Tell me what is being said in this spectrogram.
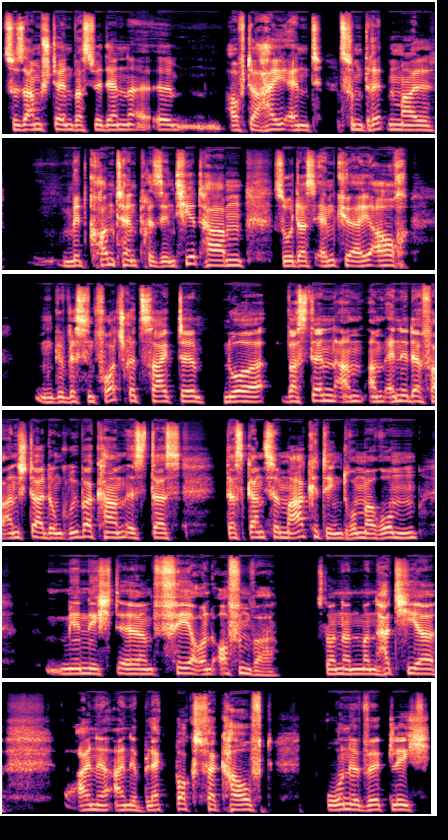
zusammenstellen, was wir dann äh, auf der High-End zum dritten Mal mit Content präsentiert haben, so dass MQA auch einen gewissen Fortschritt zeigte. Nur was denn am, am Ende der Veranstaltung rüberkam, ist, dass das ganze Marketing drumherum mir nicht äh, fair und offen war, sondern man hat hier eine, eine Blackbox verkauft, ohne wirklich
